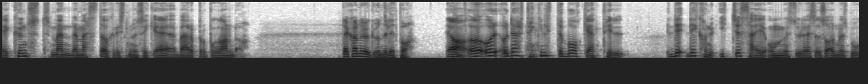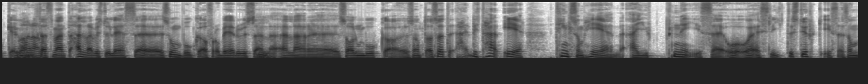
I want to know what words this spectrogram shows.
er kunst, men det meste av kristen musikk er bare propaganda. Det kan vi jo grunne litt på. Ja, og, og, og der tenker jeg litt tilbake til det, det, kan du ikke si om hvis du leser Salmenes bok i Gamle testamentet, eller hvis du leser sangboka fra bedehuset, mm. eller, eller uh, salmeboka. Altså, dette her er ting som har ei djupne i seg og, og ei slitestyrke i seg, som,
